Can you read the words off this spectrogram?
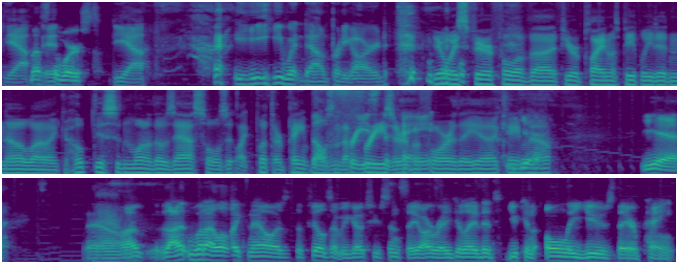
yeah, That's it- the worst. yeah. he he went down pretty hard. You're always fearful of uh, if you were playing with people you didn't know. Uh, like, I hope this isn't one of those assholes that like put their paintballs in the freeze the freezer before they uh, came Yeah. out. Yeah. No, I, I, what I like now is the fields that we go to, since they are regulated, you can only use their paint.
